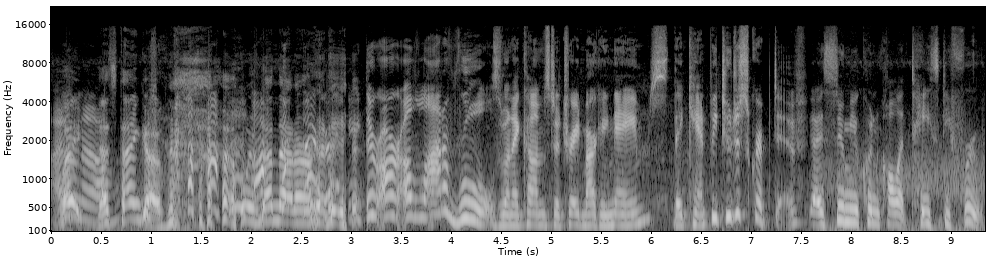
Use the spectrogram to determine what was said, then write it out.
I Wait, don't know. that's tango. We've done that already. There are a lot of rules when it comes to trademarking names. They can't be too descriptive, I assume you couldn't call it tasty fruit.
